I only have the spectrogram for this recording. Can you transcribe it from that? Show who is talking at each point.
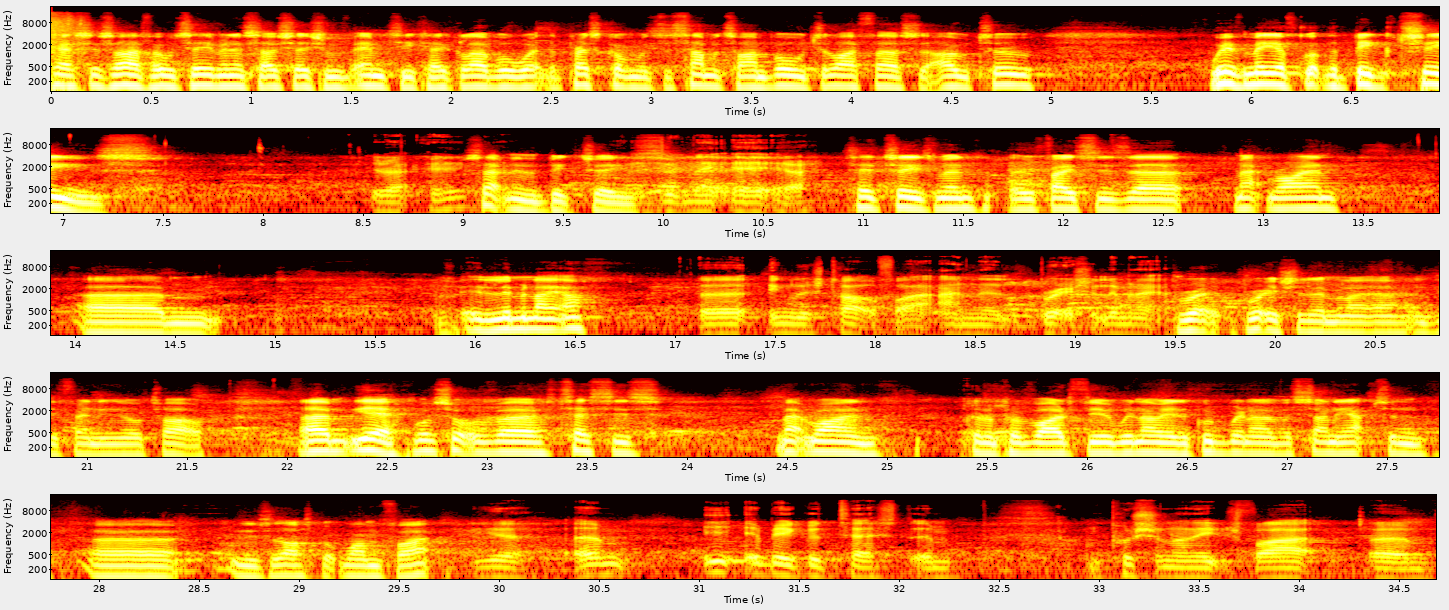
Speaker 1: Cassius IFL team in association with MTK Global. We're at the press conference, the Summertime Ball, July 1st at O2. With me, I've got the Big Cheese.
Speaker 2: Reckon?
Speaker 1: What's happening, the Big Cheese?
Speaker 2: Good mate, yeah, yeah.
Speaker 1: Ted Cheeseman, who faces uh, Matt Ryan, um, Eliminator,
Speaker 2: Uh, English title fight and the British Eliminator.
Speaker 1: Brit- British Eliminator, and defending your title. Um, yeah, what sort of uh, test is Matt Ryan going to provide for you? We know he had a good win over Sonny Upton uh, in his last but one fight.
Speaker 2: Yeah, um, it, it'd be a good test. Um, I'm pushing on each fight. Um,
